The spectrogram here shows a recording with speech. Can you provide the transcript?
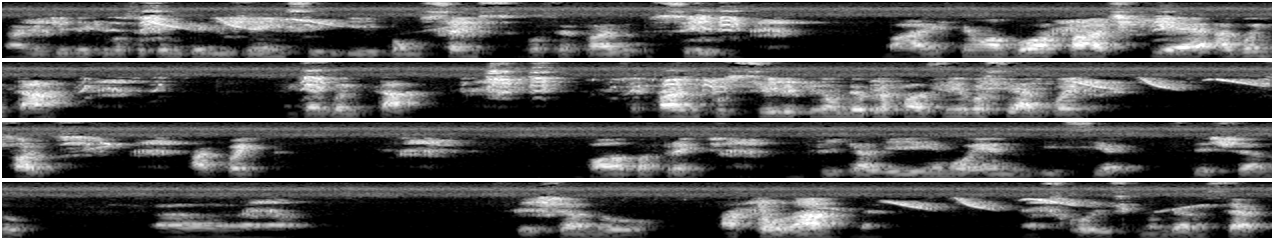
Na medida que você tem inteligência e bom senso, você faz o possível. Mas tem uma boa parte que é aguentar. Tem que aguentar. Você faz o possível que não deu para fazer, você aguenta. Só isso. Aguenta. Bola para frente. Né? Não fica ali remoendo e se, se deixando, uh, deixando atolar né? nas coisas que não deram certo.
